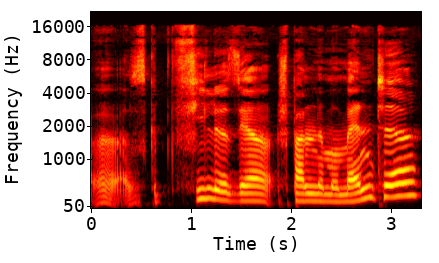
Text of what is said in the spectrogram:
Äh, also es gibt viele sehr spannende Momente.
